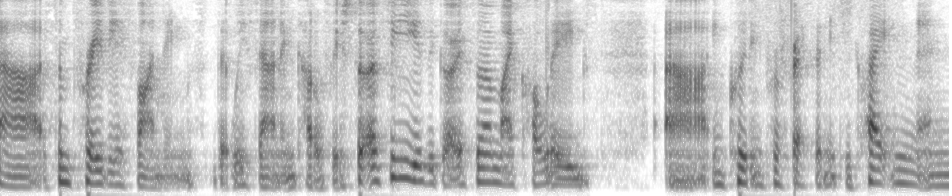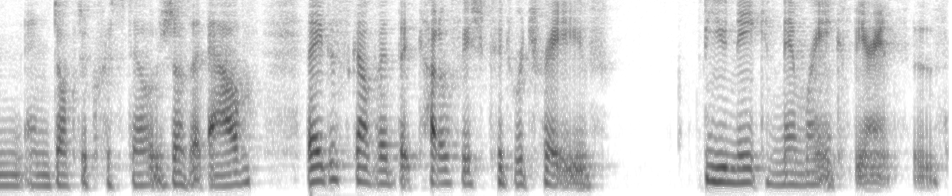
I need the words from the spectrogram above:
uh, some previous findings that we found in cuttlefish. So, a few years ago, some of my colleagues uh, including Professor Nicky Clayton and, and Dr. Christelle Jozet-Alves, they discovered that cuttlefish could retrieve unique memory experiences,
